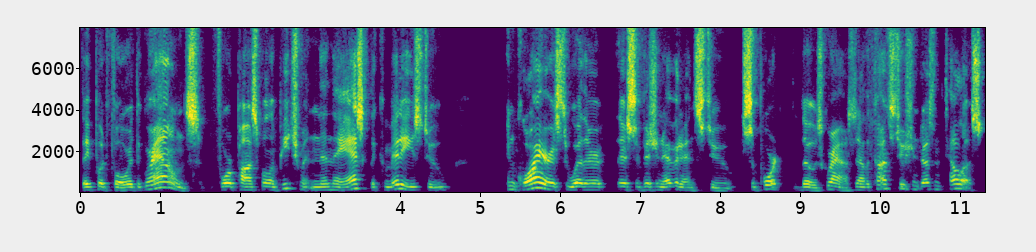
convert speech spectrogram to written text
they put forward the grounds for possible impeachment, and then they ask the committees to inquire as to whether there's sufficient evidence to support those grounds. Now, the Constitution doesn't tell us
